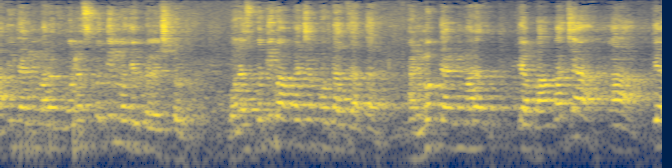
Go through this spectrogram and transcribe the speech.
आधी त्यांनी महाराज वनस्पतींमध्ये प्रवेश करतो. वनस्पती बापाच्या पोटात जातात. आणि मग त्यांनी महाराज त्या बापाच्या त्या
